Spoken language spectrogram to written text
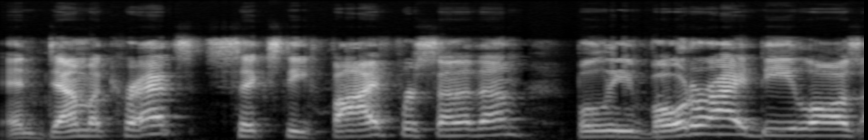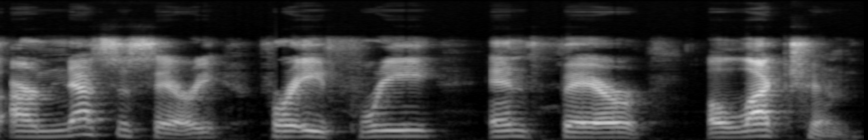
and Democrats, 65% of them, believe voter ID laws are necessary for a free and fair election.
